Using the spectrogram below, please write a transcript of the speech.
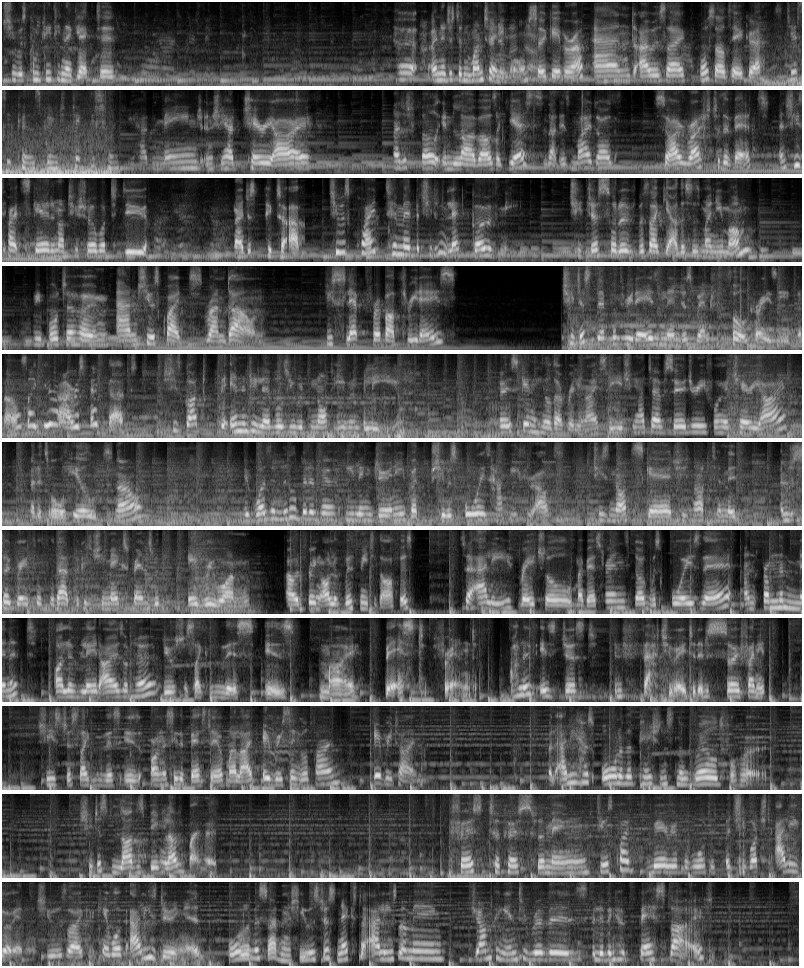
She was completely neglected. Her owner just didn't want her anymore, so gave her up. And I was like, of course I'll take her. Jessica is going to take this one. She had mange and she had cherry eye. I just fell in love. I was like, yes, that is my dog. So I rushed to the vet, and she's quite scared and not too sure what to do. And I just picked her up. She was quite timid, but she didn't let go of me. She just sort of was like, yeah, this is my new mom. We brought her home, and she was quite run down. She slept for about three days. She just slept for three days and then just went full crazy. And I was like, yeah, I respect that. She's got the energy levels you would not even believe. Her skin healed up really nicely. She had to have surgery for her cherry eye, but it's all healed now. It was a little bit of a healing journey, but she was always happy throughout. She's not scared, she's not timid. I'm just so grateful for that because she makes friends with everyone. I would bring Olive with me to the office. So Ali, Rachel, my best friend's dog was always there. And from the minute Olive laid eyes on her, she was just like, this is my best friend. Olive is just infatuated. It is so funny. She's just like, this is honestly the best day of my life every single time. Every time. But Ali has all of the patience in the world for her. She just loves being loved by her. I first took her swimming. She was quite wary of the water, but she watched Ali go in. She was like, okay, well, if Ali's doing it, all of a sudden she was just next to Ali swimming, jumping into rivers, living her best life.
